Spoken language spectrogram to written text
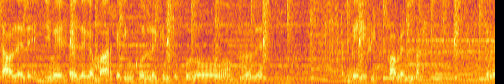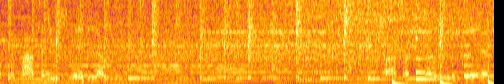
তাহলে জিমেইলটা জায়গায় মার্কেটিং করলে কিন্তু কোনো ধরনের বেনিফিট পাবেন না। আমি একটা পাসওয়ার্ড ইউজ করে দিলাম। আমি ই করে রাখি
